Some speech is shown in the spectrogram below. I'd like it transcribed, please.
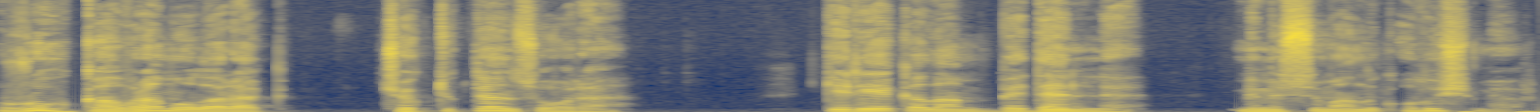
Ruh kavram olarak çöktükten sonra geriye kalan bedenle bir Müslümanlık oluşmuyor.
